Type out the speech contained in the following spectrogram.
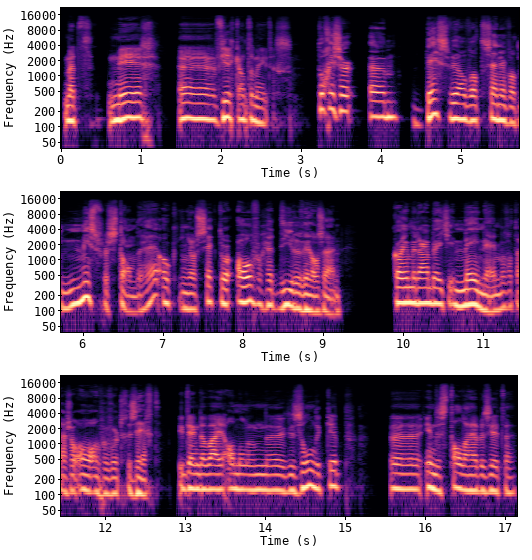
Met meer eh, vierkante meters. Toch is er ehm, best wel wat, zijn er wat misverstanden, hè? ook in jouw sector, over het dierenwelzijn. Kan je me daar een beetje in meenemen, wat daar zo al over wordt gezegd? Ik denk dat wij allemaal een eh, gezonde kip eh, in de stallen hebben zitten.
